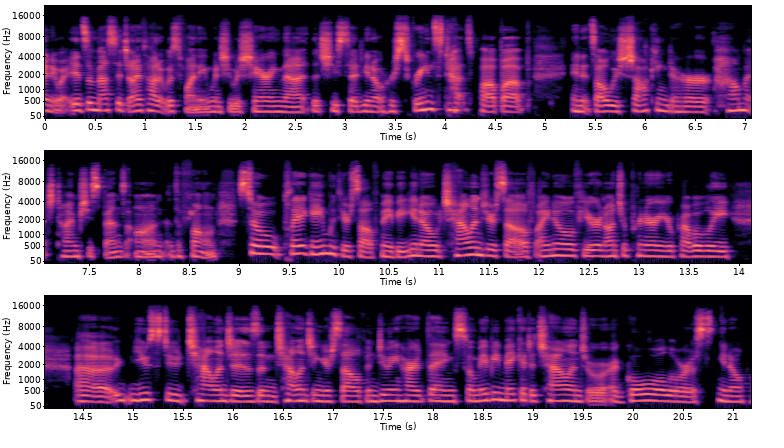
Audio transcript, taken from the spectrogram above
anyway, it's a message. I thought it was funny when she was sharing that, that she said, you know, her screen stats pop up and it's always shocking to her how much time she spends on the phone. So play a game with yourself, maybe, you know, challenge yourself. I know if you're an entrepreneur, you're probably uh, used to challenges and challenging yourself and doing hard things. So maybe make it a challenge or a goal or a, you know,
